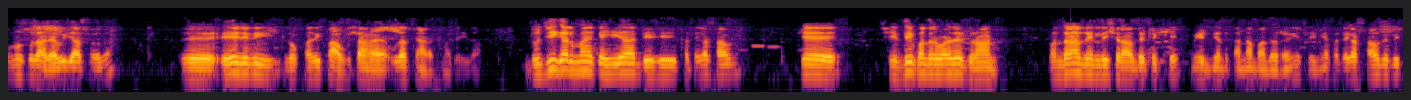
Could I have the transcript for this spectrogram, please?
ਉਹਨੂੰ ਸੁਧਾਰਿਆ ਵੀ ਜਾ ਸਕਦਾ। ਤੇ ਇਹ ਜਿਹੜੀ ਲੋਕਾਂ ਦੀ ਭਾਵੁਕਤਾ ਹੈ, ਉਹਦਾ ਧਿਆਨ ਰੱਖਣਾ ਚਾਹੀਦਾ। ਦੂਜੀ ਗੱਲ ਮੈਂ ਕਹੀ ਆ ਡੀਸੀ ਫਤਿਹਗੜ੍ਹ ਸਾਹਿਬ ਨੂੰ ਕਿ ਸ਼ਹੀਦੀ ਪੰਦਰਵਾੜੇ ਦੇ ਦੌਰਾਨ 15 ਦਿਨ ਲਈ ਸ਼ਰਾਬ ਦੇ ਠੇਕੇ, ਮੀਟ ਦੀਆਂ ਦੁਕਾਨਾਂ ਬੰਦ ਹੋ ਰਹੀਆਂ ਚਾਹੀਦੀਆਂ ਫਤਿਹਗੜ੍ਹ ਸਾਹਿਬ ਦੇ ਵਿੱਚ।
